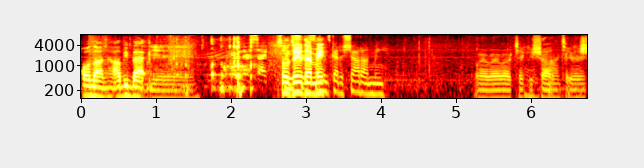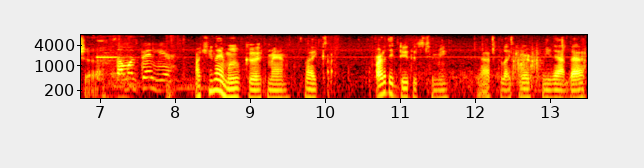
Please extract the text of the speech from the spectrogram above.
Hold on, I'll be back. Yeah. Someone Pretty saved that me. Someone's got a shot on me. Where, where, where? Take your shot. not Take your good. shot. Someone's been here. Why can't I move good, man? Like, why do they do this to me? They have to like nerf me that bad.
